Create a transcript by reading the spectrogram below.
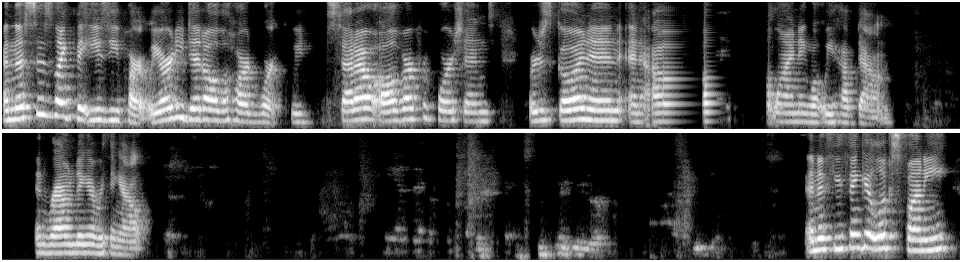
And this is like the easy part. We already did all the hard work. We set out all of our proportions. We're just going in and outlining what we have down and rounding everything out. And if you think it looks funny,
